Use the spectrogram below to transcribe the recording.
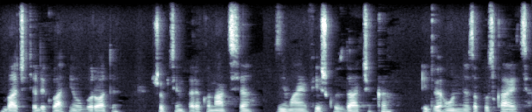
бачить адекватні обороти. Щоб цим переконатися, знімаємо фішку з датчика і двигун не запускається.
